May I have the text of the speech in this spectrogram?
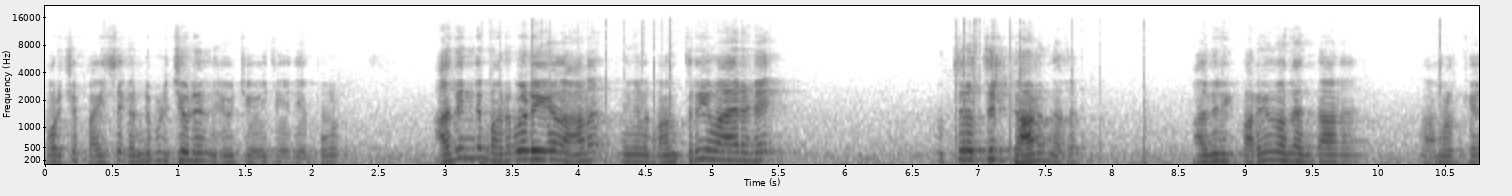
കുറച്ച് പൈസ കണ്ടുപിടിച്ചൂടെ എന്ന് ചോദിച്ചു ചോദിച്ചു കഴിഞ്ഞപ്പോൾ അതിന്റെ മറുപടികളാണ് നിങ്ങൾ മന്ത്രിമാരുടെ ഉത്തരത്തിൽ കാണുന്നത്. അവർ പറയുന്നത് എന്താണ്? നമ്മൾക്ക്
